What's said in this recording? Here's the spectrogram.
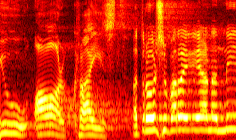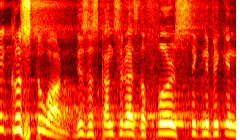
You are Christ. പത്രോസ് പറയുകയാണ് നീ ക്രിസ്തുവാണ് This is considered as the first significant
